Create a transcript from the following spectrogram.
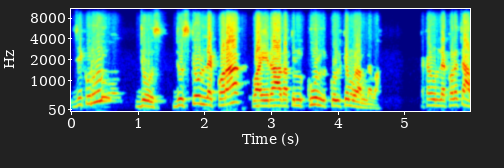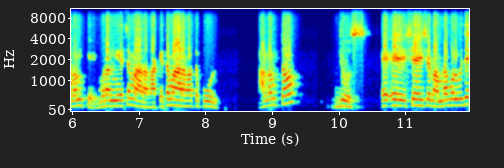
জিকুরুল জুস। জুসকে উল্লেখ করা ওয়া ইরাদাতুল কুল, কুলকে মুরান নেওয়া এখানে উল্লেখ করেছে আলমকে, মুরান নিয়েছে মারাফাকে। তো মারাফা তো কুল। আলম তো জুস। সে হিসেবে আমরা বলব যে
